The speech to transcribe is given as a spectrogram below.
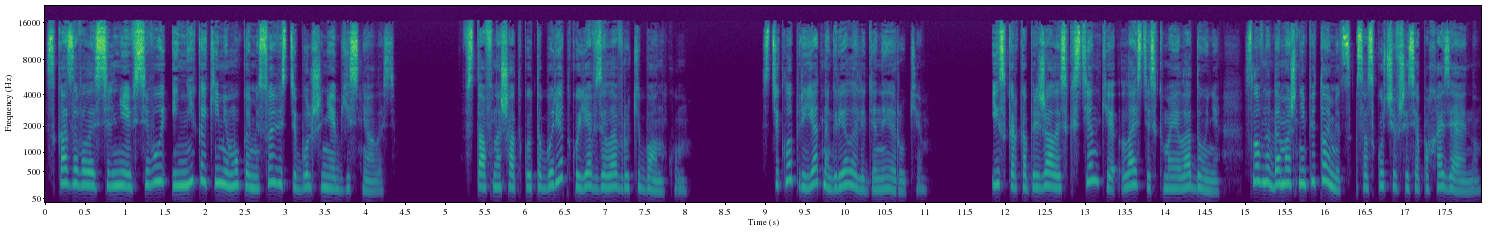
сказывалось сильнее всего и никакими муками совести больше не объяснялось. Встав на шаткую табуретку, я взяла в руки банку. Стекло приятно грело ледяные руки. Искорка прижалась к стенке, ластясь к моей ладони, словно домашний питомец, соскучившийся по хозяину.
